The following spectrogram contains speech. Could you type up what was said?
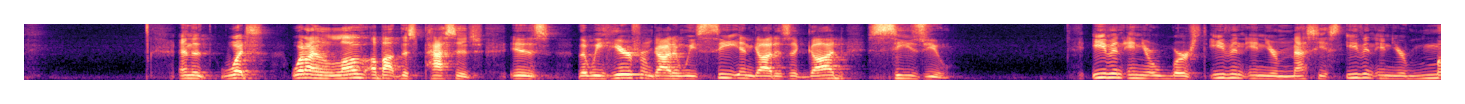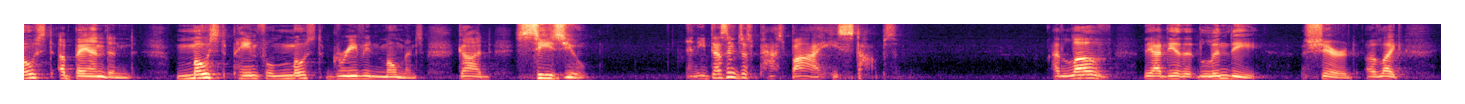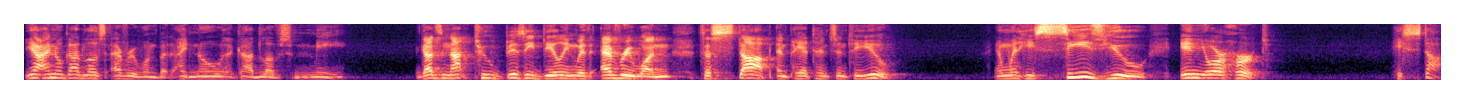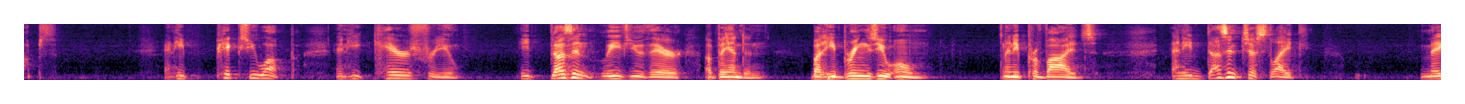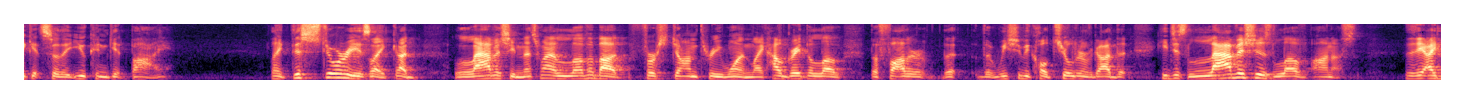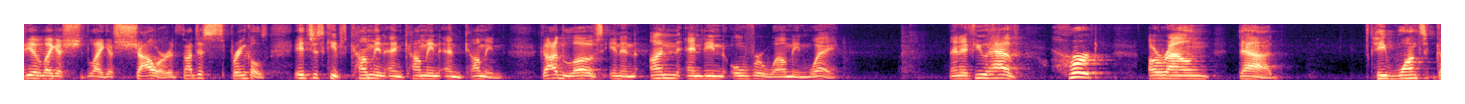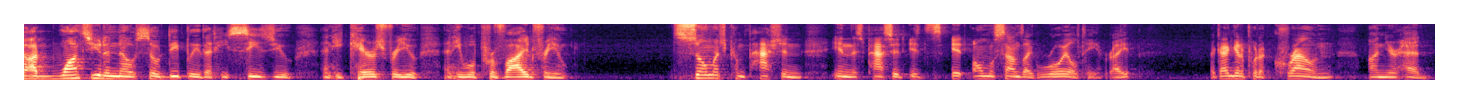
And the, what, what I love about this passage is that we hear from God and we see in God is that God sees you. Even in your worst, even in your messiest, even in your most abandoned, most painful, most grieving moments, God sees you. And he doesn't just pass by, he stops. I love the idea that Lindy shared of like, yeah, I know God loves everyone, but I know that God loves me. God's not too busy dealing with everyone to stop and pay attention to you. And when he sees you in your hurt, he stops and he picks you up and he cares for you. He doesn't leave you there abandoned but he brings you home and he provides. And he doesn't just like make it so that you can get by. Like this story is like God lavishing. That's what I love about 1 John 3 1, like how great the love, the Father, that, that we should be called children of God, that he just lavishes love on us. The idea of like a, like a shower, it's not just sprinkles, it just keeps coming and coming and coming. God loves in an unending, overwhelming way. And if you have hurt around dad, he wants, God wants you to know so deeply that he sees you and he cares for you and he will provide for you. So much compassion in this passage. It's, it almost sounds like royalty, right? Like I'm going to put a crown on your head.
